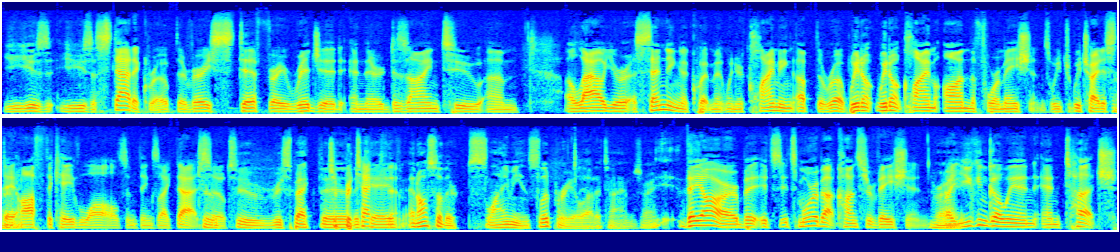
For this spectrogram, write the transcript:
you use you use a static rope. They're very stiff, very rigid, and they're designed to um, allow your ascending equipment when you're climbing up the rope. We don't we don't climb on the formations. We we try to stay Right. off the cave walls and things like that. To, so to respect the, To the cave, them. and also they're slimy and slippery a lot of times, right? They are, but it's it's more about conservation, right. Right. You can go in and touch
